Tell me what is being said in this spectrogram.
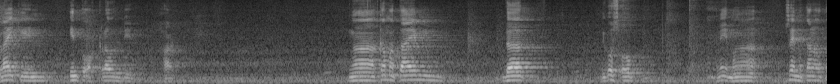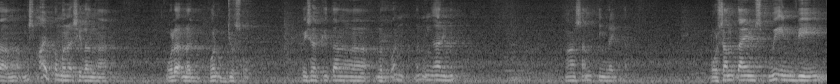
likened into a crowded heart. Nga kama time that because of ano eh, mga say mo tanaw mas maayo pa man na sila nga wala nagkuan og Dios o. Kaysa kita nga nagkuan ano nga man mga something like that. Or sometimes we envy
